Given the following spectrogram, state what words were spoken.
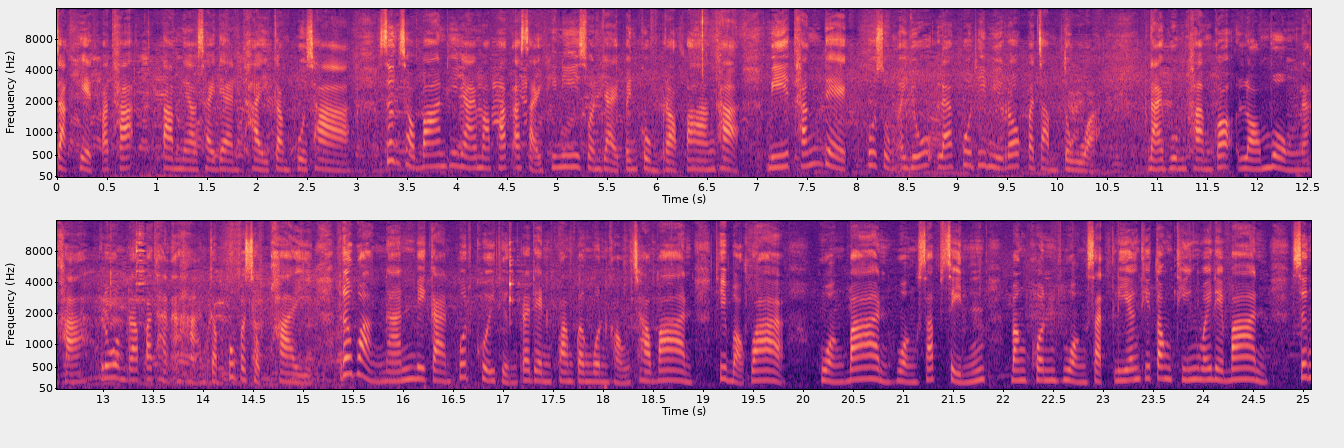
จากเหตุปะทะตามแนวชายแดนไทยกัมพูชา ซึ่งชาวบ้านที่ย้ายมาพักอาศัยที่นี่ส่วนใหญ่เป็นกลุ่มเปราะบางค่ะ มีทั้งเด็กผู้สูงอายุและผู้ที่มีโรคประจำตัวนายภูมิธรรมก็ล้อมวงนะคะ ร่วมรับประทานอาหารกับผู้ประสบภัย ระหว่างนั้นมีการพูดคุยถึงประเด็นความกังวลของชาวบ้านที่บอกว่า ห่วงบ้าน ห่วงทรัพย์สิน บางคนห่วงสัตว์เลี้ยงที่ต้องทิ้งไว้ในบ้าน ซึ่ง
